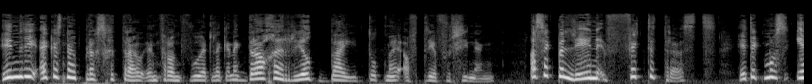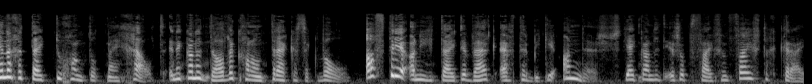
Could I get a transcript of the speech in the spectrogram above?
Henry, ek is nou pligsgetrou en verantwoordelik en ek dra gereeld by tot my aftreevoorsiening. As ek belê in effekte trusts, het ek mos enige tyd toegang tot my geld en ek kan dit dadelik gaan onttrek as ek wil. Aftreë annuïteite werk egter bietjie anders. Jy kan dit eers op 55 kry.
